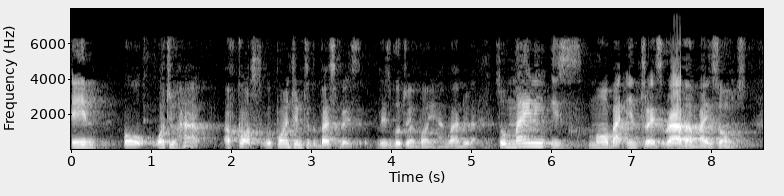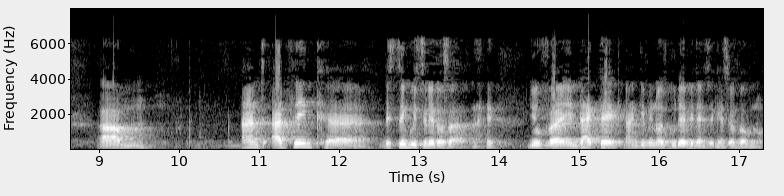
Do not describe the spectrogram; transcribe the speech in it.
in, oh, what you have, of course, we point him to the best place. Please go to a Ebonyi and go and do that. So mining is more by interest rather than by zones. Um, and I think, uh, distinguished senators, you've uh, indicted and given us good evidence against your governor.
